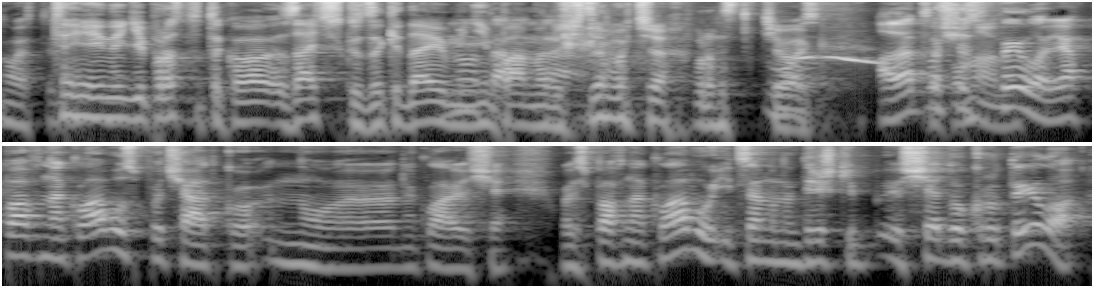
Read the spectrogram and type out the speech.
Ну, ось, Та я іноді просто таку зачіску закидаю Ну, мені так, паморочним в очах просто, чувак. Ось. Але Це пощастило, я впав на клаву спочатку, ну е, на клавіші. Ось впав на клаву, і це мене трішки ще докрутило.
